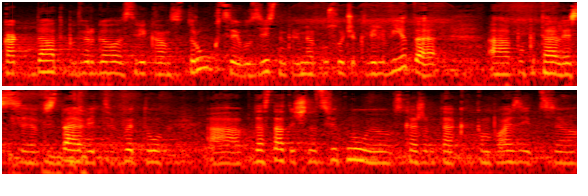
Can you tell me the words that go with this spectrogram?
когда-то подвергалась реконструкции. Вот здесь, например, кусочек вельвета а, попытались вставить в эту а, достаточно цветную, скажем так, композицию.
